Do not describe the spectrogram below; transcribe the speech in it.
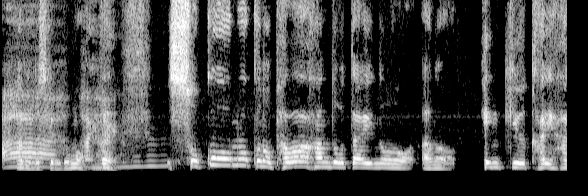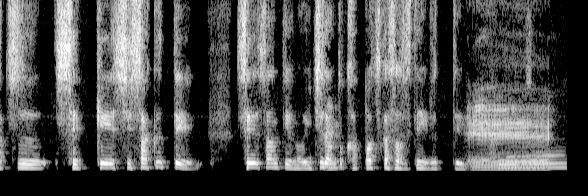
あるんですけれども、はいはい。ええ。そこもこのパワー半導体の、あの、研究、開発、設計、試作っていう、生産っていうのを一段と活発化させているっていう。ええ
